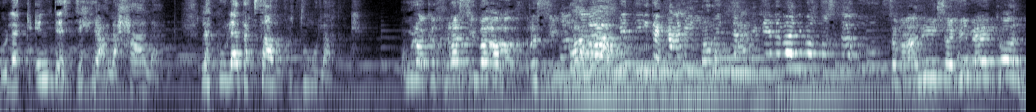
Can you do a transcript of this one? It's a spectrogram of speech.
ولك أنت استحي على حالك. لك ولادك صاروا بطولك. ولك اخرسي بقى اخرسي. ماما مد إيدك علي مد عليك أنا مالي بلطشت أبوك سمعانين شايفين بعينكم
